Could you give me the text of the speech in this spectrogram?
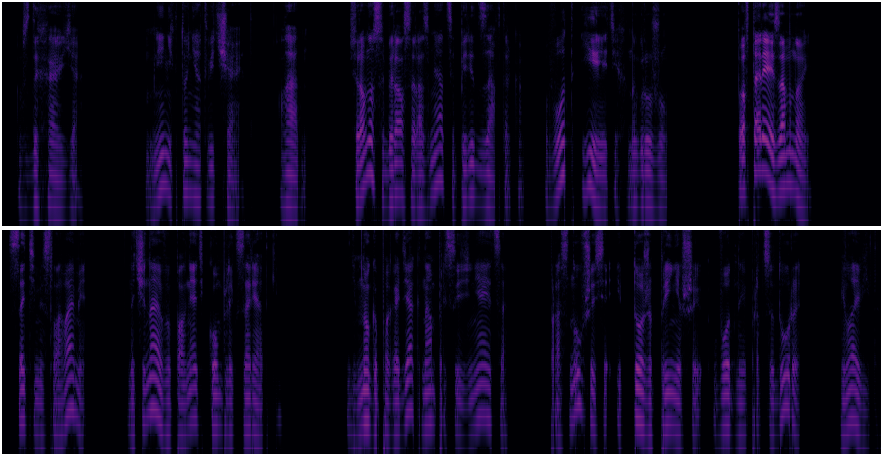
— вздыхаю я. Мне никто не отвечает. Ладно, все равно собирался размяться перед завтраком. Вот и этих нагружу. Повторяй за мной. С этими словами начинаю выполнять комплекс зарядки. Немного погодя к нам присоединяется проснувшийся и тоже принявший водные процедуры миловид.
